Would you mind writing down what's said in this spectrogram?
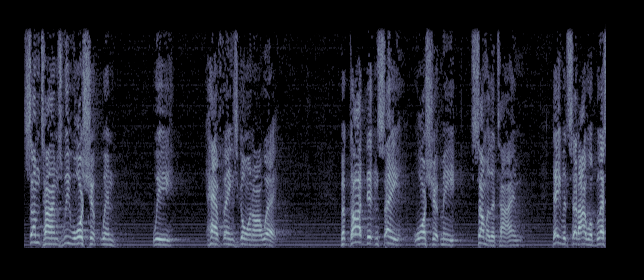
Sometimes we worship when we have things going our way. But God didn't say, Worship me some of the time, David said, I will bless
